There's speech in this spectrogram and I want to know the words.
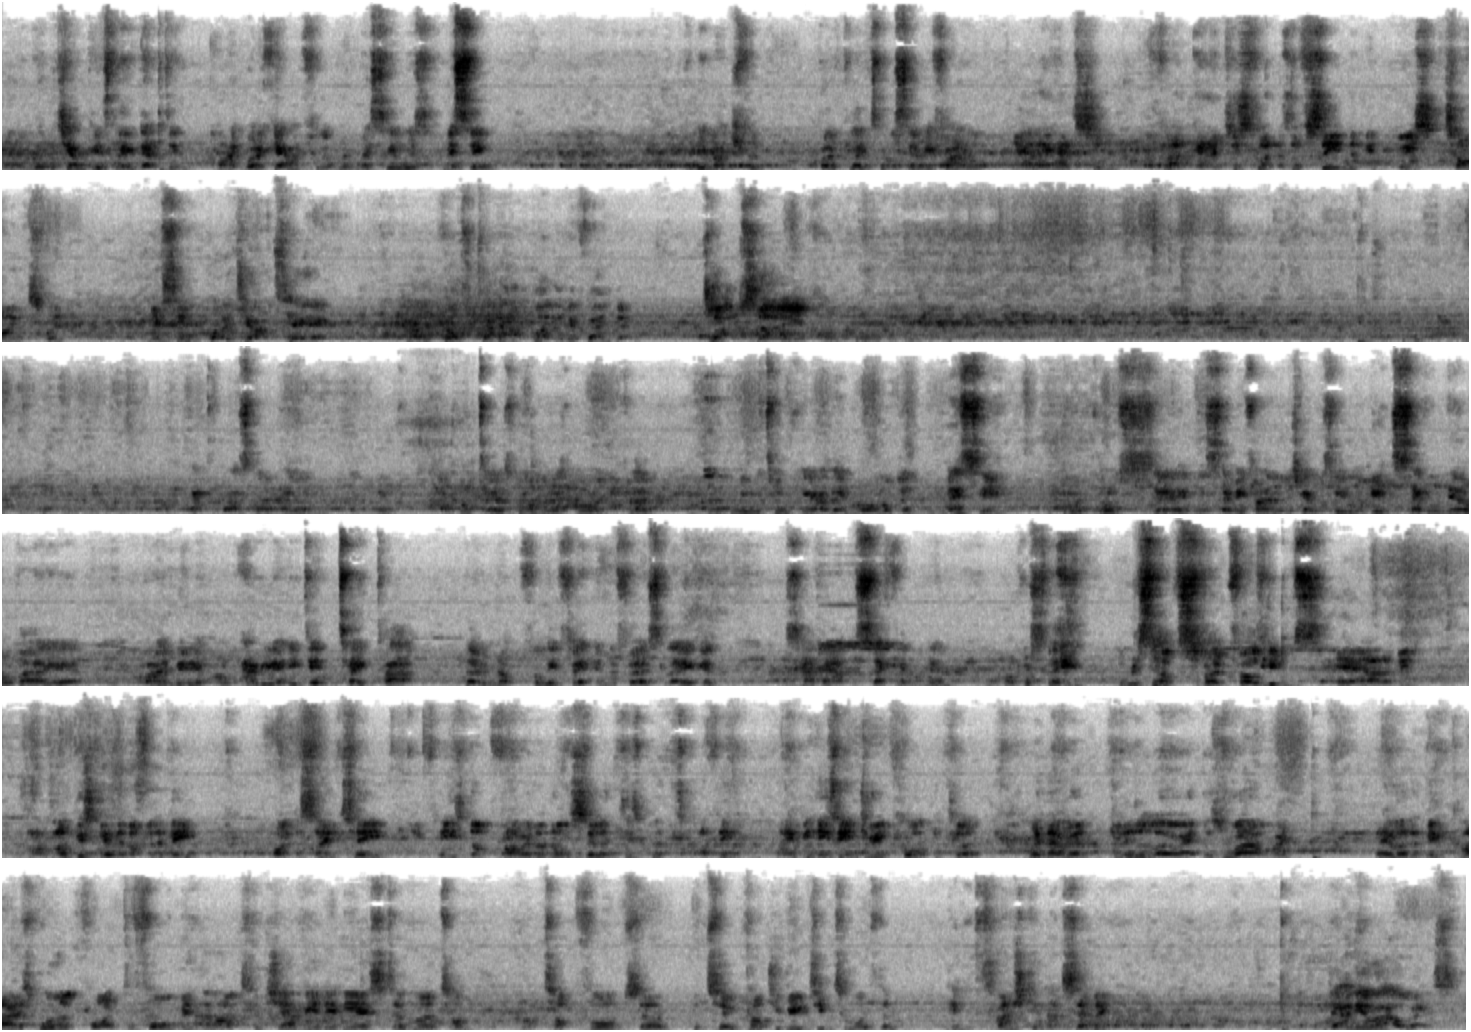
And in the Champions League, that didn't quite work out for them when Messi was missing uh, pretty much for both legs of the semi-final. Yeah, they had some flat games, just flat as I've seen them in recent times when Messi. What a chance here! And of course, cut out by the defender. Top save! Back to Barcelona and, more we were talking, are they more than Messi? Who, of course, uh, in the semi-final of the Champions League, were beat 7-0 by uh, Bayern Munich on aggregate. He did take part, though not fully fit in the first leg, and sat out the second. And obviously, the results spoke volumes. Yeah, I mean, obviously they're not going to be quite the same team he's not firing on all cylinders. But I think maybe his injury caught the club when they were a little low out as well. When their other big players weren't quite performing. The likes of Xavi and Iniesta weren't on, top form, so the two contributed towards them getting thrashed in that semi. Daniel Alves.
